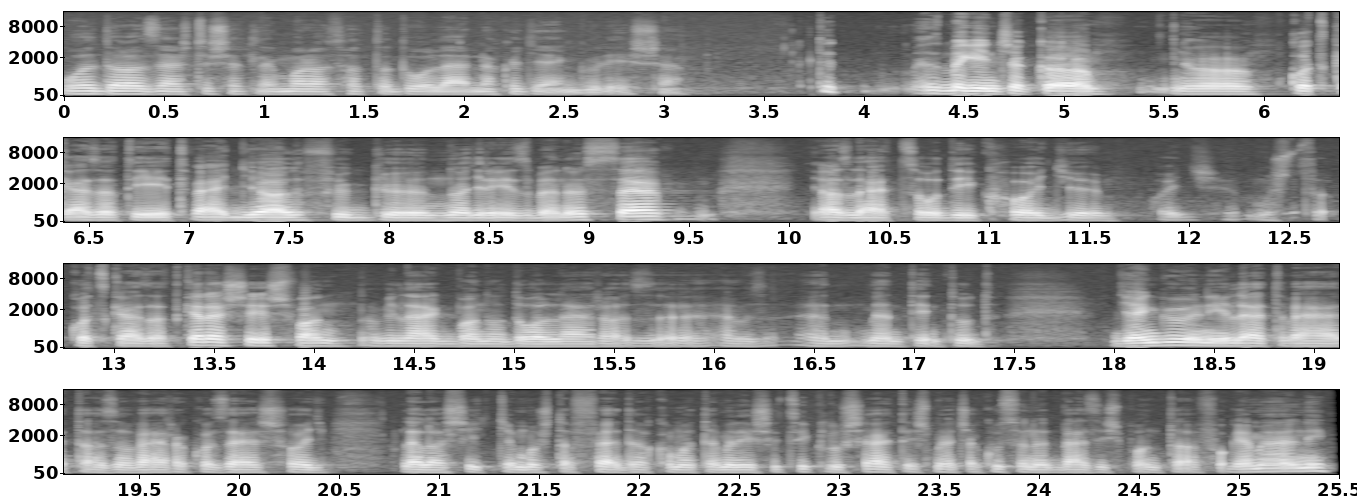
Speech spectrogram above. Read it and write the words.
oldalazást esetleg maradhat a dollárnak a gyengülése? Ez megint csak a, a kockázati étvágyjal függ nagy részben össze. Az látszódik, hogy, hogy most kockázatkeresés van a világban, a dollár az, az mentén tud gyengülni, illetve hát az a várakozás, hogy lelassítja most a Fed a kamatemelési ciklusát, és már csak 25 bázisponttal fog emelni,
